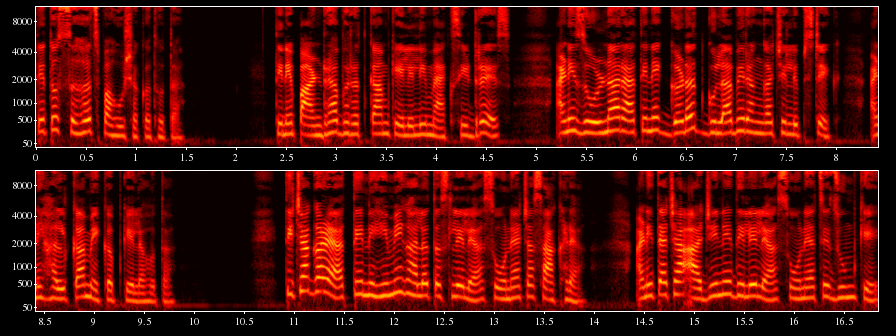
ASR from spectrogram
ते तो सहज पाहू शकत होता. तिने पांढरा भरतकाम केलेली मॅक्सी ड्रेस आणि जुळणारा तिने गडद गुलाबी रंगाची लिपस्टिक आणि हलका मेकअप केला होता. तिच्या गळ्यात ते नेहमी घालत असलेल्या सोन्याच्या साखळ्या आणि त्याच्या आजीने दिलेल्या सोन्याचे झुमके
